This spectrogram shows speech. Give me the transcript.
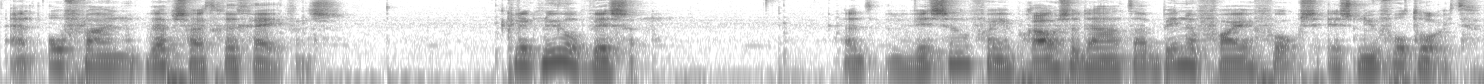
en offline websitegegevens. Klik nu op wissen. Het wissen van je browserdata binnen Firefox is nu voltooid.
